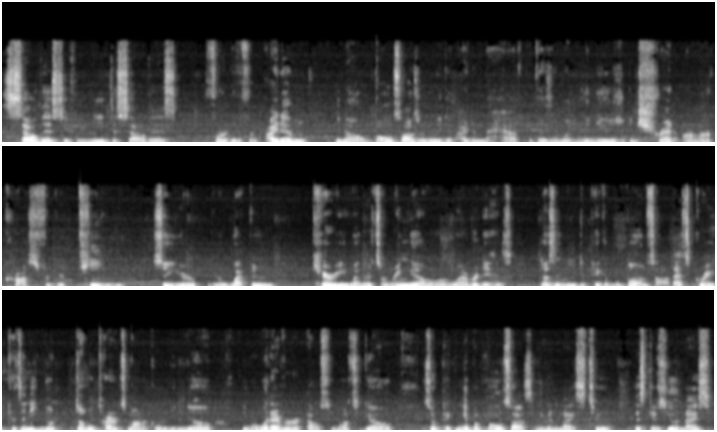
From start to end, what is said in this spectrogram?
sell this if you need to sell this for a different item. You know, Bonesaw is a really good item to have because then what you can do is you can shred armor across for your team so your your weapon carry, whether it's a Ringo or whoever it is, doesn't need to pick up a Bonesaw. That's great because then he can go double Tyrant's Monocle. He can go, you know, whatever else he wants to go. So picking up a Bonesaw is even nice too. This gives you a nice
